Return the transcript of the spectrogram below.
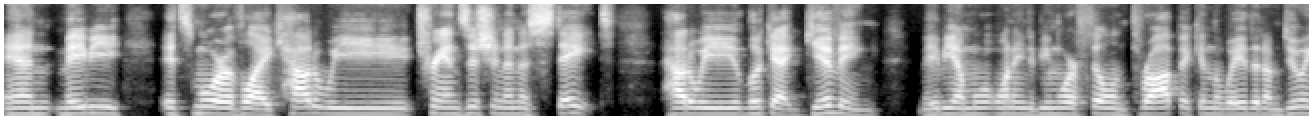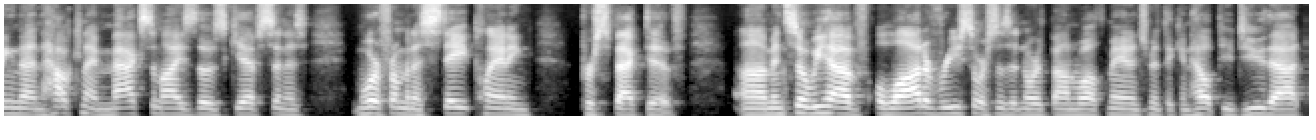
And maybe it's more of like, how do we transition an estate? How do we look at giving? Maybe i'm wanting to be more philanthropic in the way that i'm doing that and how can i maximize those gifts and as more from an estate planning perspective? Um, and so we have a lot of resources at northbound wealth management that can help you do that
